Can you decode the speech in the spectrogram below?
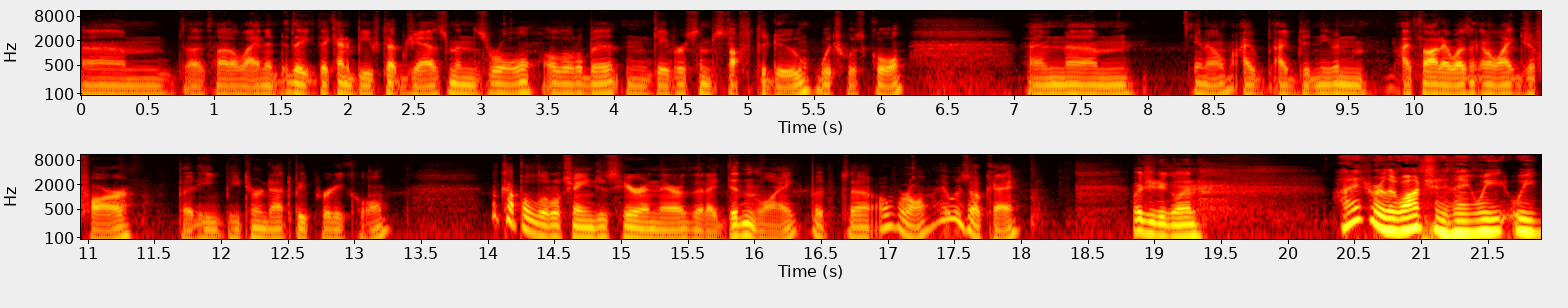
Um, I thought Aladdin they they kind of beefed up Jasmine's role a little bit and gave her some stuff to do, which was cool. And um, you know, I I didn't even I thought I wasn't going to like Jafar, but he he turned out to be pretty cool. A couple little changes here and there that I didn't like, but uh, overall it was okay. What'd you do, Glenn? I didn't really watch anything. We we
